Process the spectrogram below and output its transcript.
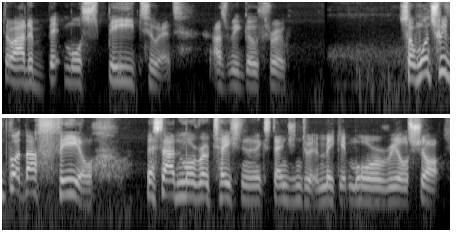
to add a bit more speed to it as we go through. So once we've got that feel, let's add more rotation and extension to it and make it more a real shot.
